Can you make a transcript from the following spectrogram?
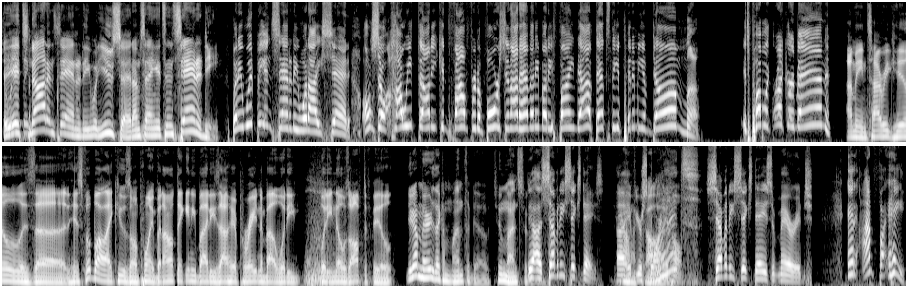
it's not insanity what you said. I'm saying it's insanity. But it would be insanity what I said. Also, how he thought he could file for divorce and not have anybody find out. That's the epitome of dumb. It's public record, man. I mean, Tyreek Hill is uh his football IQ is on point, but I don't think anybody's out here parading about what he what he knows off the field. You got married like a month ago, two months ago. Uh, 76 days uh, Oh, if you're God. scoring at home. 76 days of marriage. And I'm fi- hey,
